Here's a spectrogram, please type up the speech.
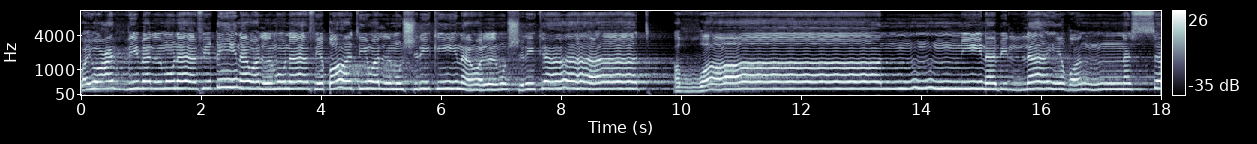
ويعذب المنافقين والمنافقات والمشركين والمشركات الظانين بالله ظن السوء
